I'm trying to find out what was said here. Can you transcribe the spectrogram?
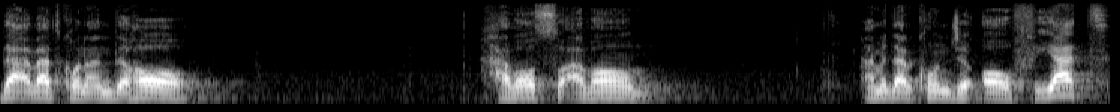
دعوت کننده ها خواص و عوام. همه در کنج عافیت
